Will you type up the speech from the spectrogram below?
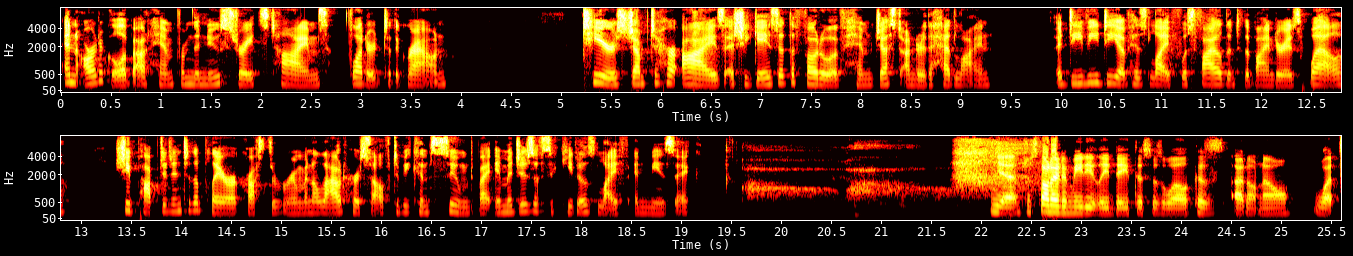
An article about him from the New Straits Times fluttered to the ground. Tears jumped to her eyes as she gazed at the photo of him just under the headline. A DVD of his life was filed into the binder as well. She popped it into the player across the room and allowed herself to be consumed by images of Sakito's life and music. Oh, wow. Yeah, just thought I'd immediately date this as well because I don't know what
